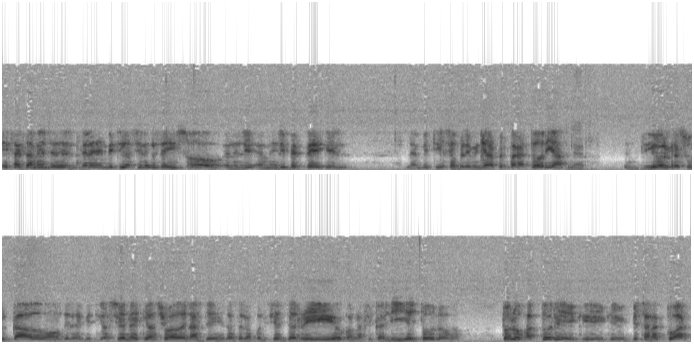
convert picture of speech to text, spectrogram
Exactamente, de, las investigaciones que se hizo en el, en el IPP, que el la investigación preliminar preparatoria dio el resultado de las investigaciones que han llevado adelante tanto la policía de Río, con la fiscalía y todos los todos los actores que, empiezan a actuar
